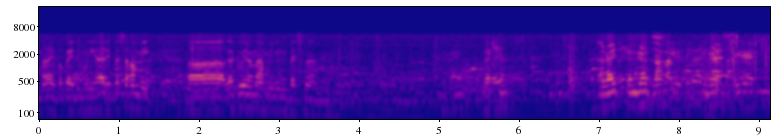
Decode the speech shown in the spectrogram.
marami pa pwede mangyari. Basta kami, ah, gagawin lang namin yung best namin. Questions? Alright, congrats. Thank you, thank you. Congrats.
